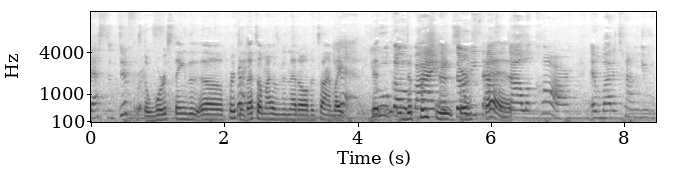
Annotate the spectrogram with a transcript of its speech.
That's the difference. It's The worst thing to uh, purchase. Right. I tell my husband that all the time. Like, yeah, you will go it buy a so thirty thousand fast. dollar car, and by the time you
